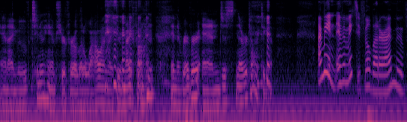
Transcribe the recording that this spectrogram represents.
and I moved to New Hampshire for a little while and I threw my phone in the river and just never talked again. I mean, if it makes you feel better, I moved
